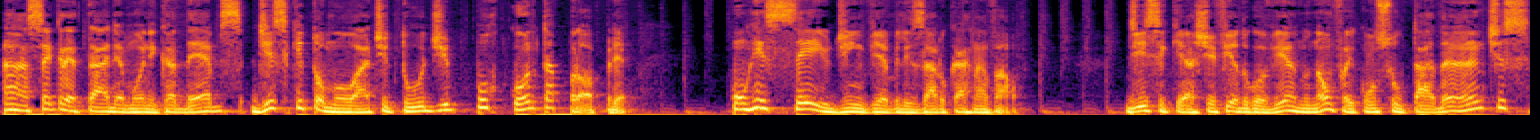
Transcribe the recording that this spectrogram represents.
A secretária Mônica Debs disse que tomou a atitude por conta própria, com receio de inviabilizar o carnaval disse que a chefia do governo não foi consultada antes,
